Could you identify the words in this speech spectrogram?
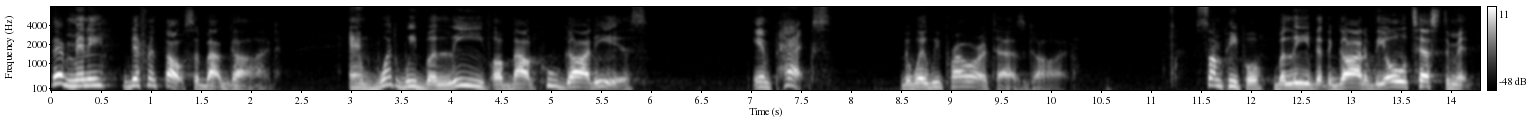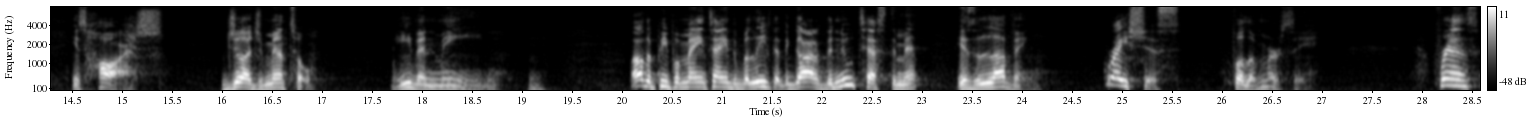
there are many different thoughts about God. And what we believe about who God is impacts the way we prioritize God. Some people believe that the God of the Old Testament is harsh, judgmental, even mean. Other people maintain the belief that the God of the New Testament is loving, gracious, full of mercy. Friends,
